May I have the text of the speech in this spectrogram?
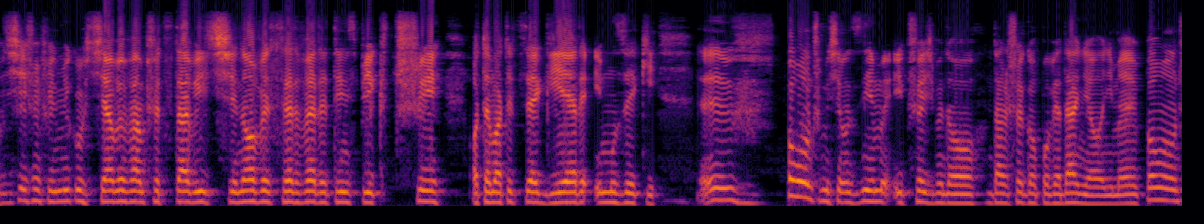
w dzisiejszym filmiku chciałbym Wam przedstawić nowy serwer TeamSpeak 3 o tematyce gier i muzyki. Yy, Połączmy się z nim i przejdźmy do dalszego opowiadania o nim. Połącz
